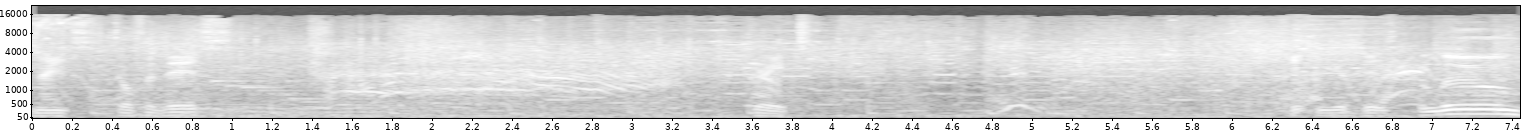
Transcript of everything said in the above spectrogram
Nice. Go for this. Great. Me with this blue.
